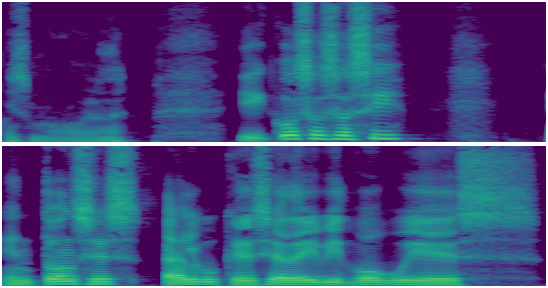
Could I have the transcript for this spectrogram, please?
mismo, ¿verdad? Y cosas así. Entonces, algo que decía David Bowie es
